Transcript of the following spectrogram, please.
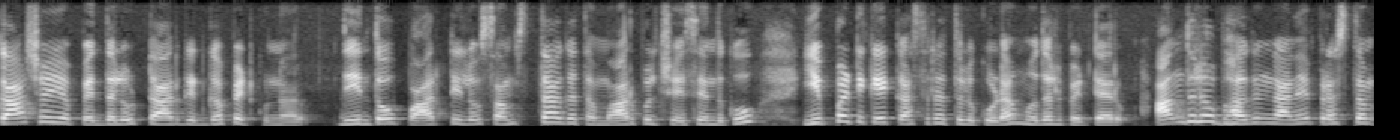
కాషాయ పెద్దలు టార్గెట్గా పెట్టుకున్నారు. దీంతో పార్టీలో సంస్థాగత మార్పులు చేసేందుకు ఇప్పటికే కసరత్తులు కూడా మొదలుపెట్టారు. అందులో భాగంగానే ప్రస్తుతం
